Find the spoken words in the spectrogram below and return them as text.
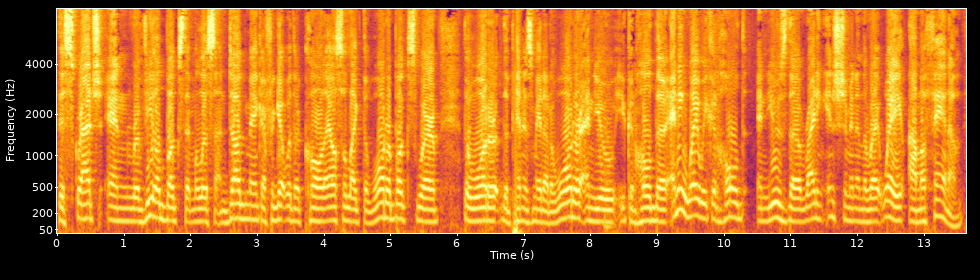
the scratch and reveal books that Melissa and Doug make. I forget what they're called. I also like the water books where the water, the pen is made out of water and you, you can hold the, any way we can hold and use the writing instrument in the right way, I'm a fan of.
